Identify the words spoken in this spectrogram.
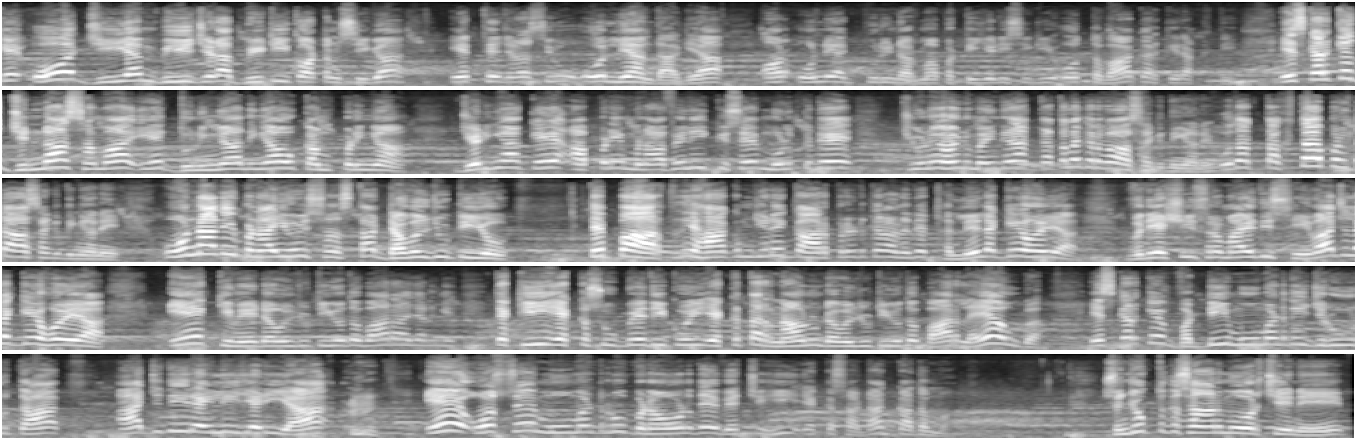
ਕਿ ਉਹ GMB ਜਿਹੜਾ BT ਕਾਟਨ ਸੀਗਾ ਇੱਥੇ ਜਿਹੜਾ ਸੀ ਉਹ ਉਹ ਲਿਆਂਦਾ ਗਿਆ ਔਰ ਉਹਨੇ ਅੱਜ ਪੂਰੀ ਨਰਮਾ ਪੱਟੀ ਜਿਹੜੀ ਸੀਗੀ ਉਹ ਤਬਾਹ ਕਰਕੇ ਰੱਖਤੀ। ਇਸ ਕਰਕੇ ਜਿੰਨਾ ਸਮਾਂ ਇਹ ਦੁਨੀਆ ਦੀਆਂ ਉਹ ਕੰਪਨੀਆਂ ਜਿਹੜੀਆਂ ਕਿ ਆਪਣੇ ਮੁਨਾਫੇ ਲਈ ਕਿਸੇ ਮੁਲਕ ਦੇ ਚੁਣੇ ਹੋਏ ਨੁਮਾਇੰਦੇ ਦਾ ਕਤਲ ਕਰਵਾ ਸਕਦੀਆਂ ਨੇ, ਉਹਦਾ ਤਖਤਾ ਪਲਟਾ ਸਕਦੀਆਂ ਨੇ, ਉਹਨਾਂ ਦੀ ਬਣਾਈ ਹੋਈ ਸੰਸਥਾ WTO ਤੇ ਭਾਰਤ ਦੇ ਹਾਕਮ ਜਿਹੜੇ ਕਾਰਪੋਰੇਟ ਘਰਾਣੇ ਦੇ ਥੱਲੇ ਲੱਗੇ ਹੋਏ ਆ, ਵਿਦੇਸ਼ੀ ਸਰਮਾਏ ਦੀ ਸੇਵਾ 'ਚ ਲੱਗੇ ਹੋਏ ਆ ਇਹ ਕਿਵੇਂ WTO ਤੋਂ ਬਾਹਰ ਆ ਜਾਣਗੇ? ਤੇ ਕੀ ਇੱਕ ਸੂਬੇ ਦੀ ਕੋਈ ਇੱਕ ਧਰਨਾ ਉਹਨੂੰ WTO ਤੋਂ ਬਾਹਰ ਲੈ ਆਊਗਾ? ਇਸ ਕਰਕੇ ਵੱਡੀ ਮੂਵਮੈਂਟ ਦੀ ਜ਼ਰੂਰਤ ਆ। ਅੱਜ ਦੀ ਰੈਲੀ ਜਿਹੜੀ ਆ, ਇਹ ਉਸੇ ਮੂਵਮੈਂਟ ਨੂੰ ਬਣਾਉਣ ਦੇ ਵਿੱਚ ਹੀ ਇੱਕ ਸਾਡਾ ਕਦਮ ਆ। ਸੰਯੁਕਤ ਕਿਸਾਨ ਮੋਰਚੇ ਨੇ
